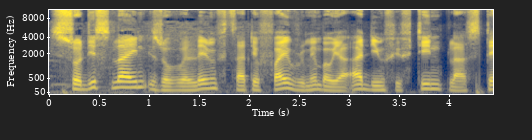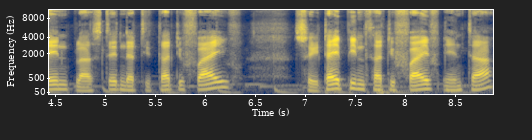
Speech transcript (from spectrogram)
So this line is of a length 35 remember we are adding 15 plus 10 plus 10 that is 35 so you type in 35 enter.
